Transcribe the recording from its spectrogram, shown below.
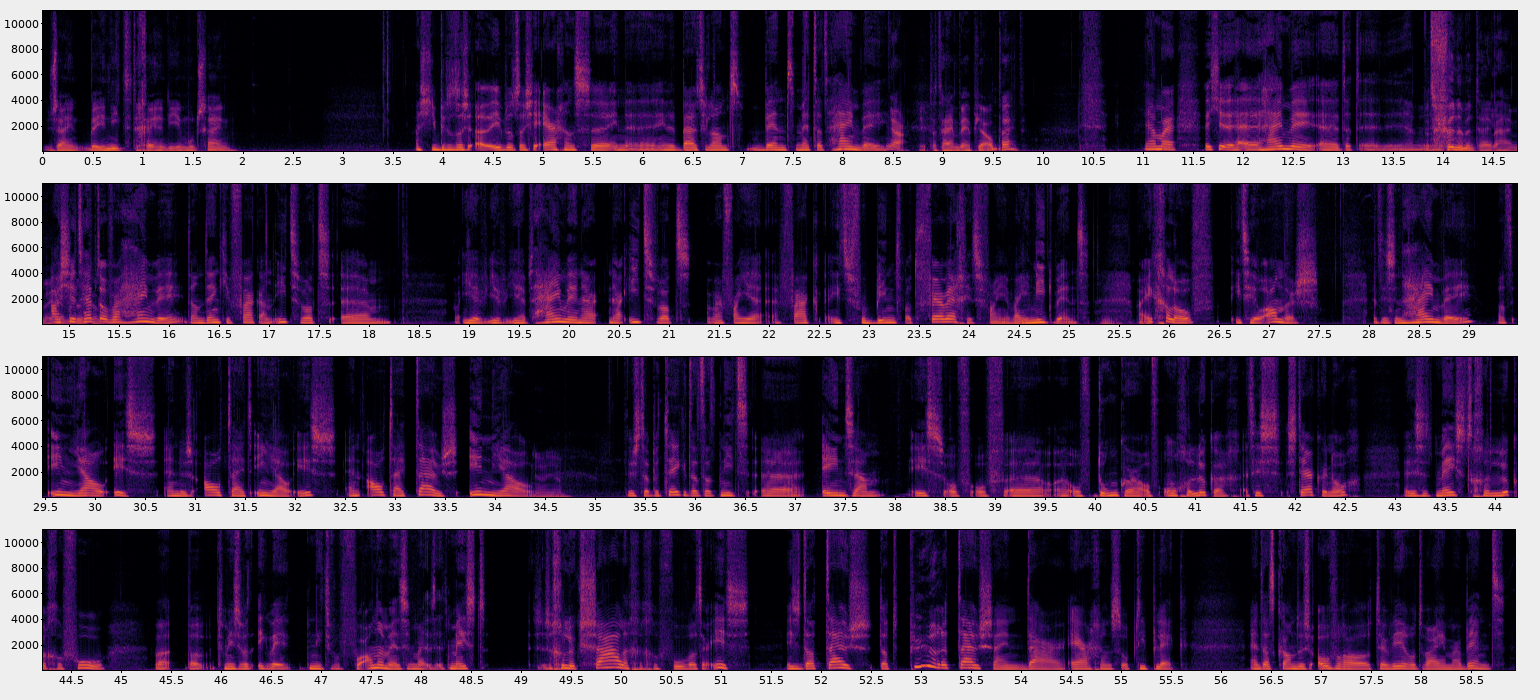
zijn, ben je niet degene die je moet zijn? Als je, bedoelt, als, je bedoelt als je ergens uh, in, uh, in het buitenland bent met dat heimwee? Ja, dat heimwee heb je altijd. Ja, maar weet je, heimwee... Dat, het fundamentele heimwee. Als je het hebt over heimwee, dan denk je vaak aan iets wat... Um, je, je, je hebt heimwee naar, naar iets wat, waarvan je vaak iets verbindt... wat ver weg is van je, waar je niet bent. Maar ik geloof iets heel anders. Het is een heimwee wat in jou is. En dus altijd in jou is. En altijd thuis in jou. Ja, ja. Dus dat betekent dat dat niet uh, eenzaam is of, of, uh, of donker of ongelukkig. Het is sterker nog, het is het meest gelukkige gevoel. Wat, wat, tenminste, wat ik weet niet voor andere mensen... maar het, het meest gelukzalige gevoel wat er is. Is dat thuis, dat pure thuis zijn daar, ergens, op die plek. En dat kan dus overal ter wereld waar je maar bent.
